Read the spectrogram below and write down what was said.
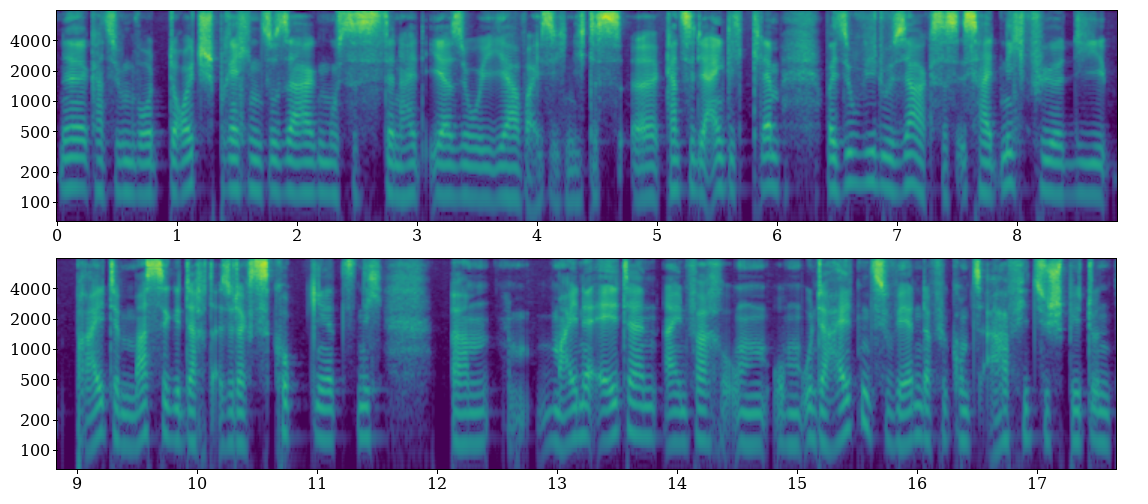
ne, kannst du ein Wort Deutsch sprechen, so sagen muss, das ist dann halt eher so, ja, weiß ich nicht, das äh, kannst du dir eigentlich klemmen, weil so wie du sagst, das ist halt nicht für die breite Masse gedacht, also das guckt jetzt nicht ähm, meine Eltern einfach, um, um unterhalten zu werden. Dafür kommt es A viel zu spät und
